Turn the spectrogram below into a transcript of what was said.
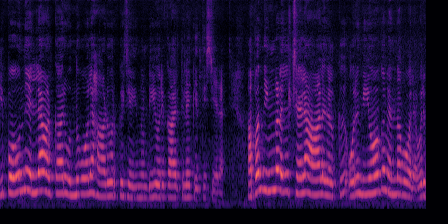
ഈ പോകുന്ന എല്ലാ ആൾക്കാരും ഒന്നുപോലെ ഹാർഡ് വർക്ക് ചെയ്യുന്നുണ്ട് ഈ ഒരു കാര്യത്തിലേക്ക് എത്തിച്ചേരാൻ. അപ്പം നിങ്ങളിൽ ചില ആളുകൾക്ക് ഒരു നിയോഗം എന്ന പോലെ ഒരു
